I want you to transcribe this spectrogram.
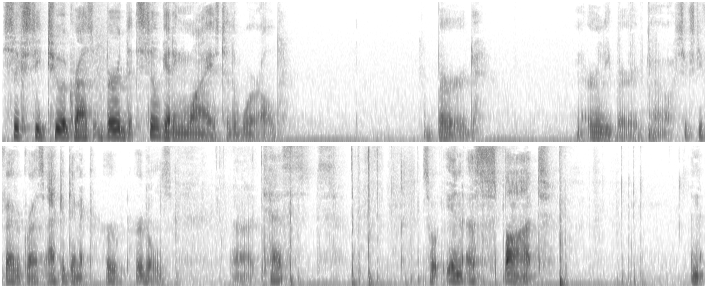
62 across bird that's still getting wise to the world. Bird. An early bird no. 65 across academic hur- hurdles tests so in a spot an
